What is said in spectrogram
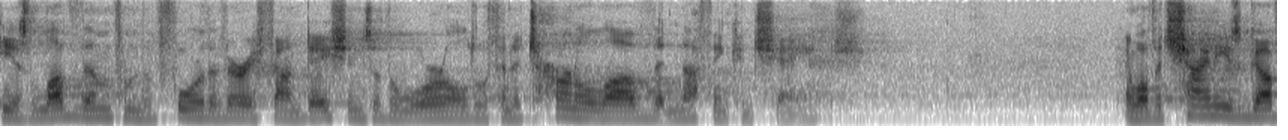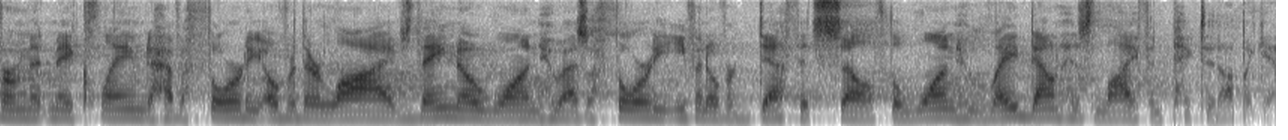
He has loved them from before the very foundations of the world with an eternal love that nothing can change. And while the Chinese government may claim to have authority over their lives, they know one who has authority even over death itself, the one who laid down his life and picked it up again.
